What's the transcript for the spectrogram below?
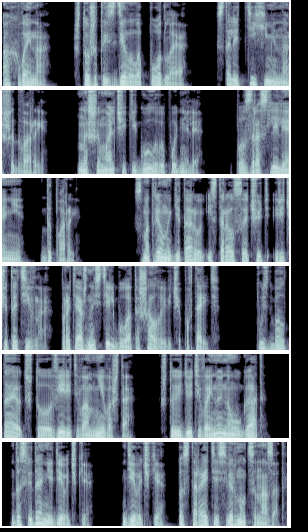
«Ах, война! Что же ты сделала, подлая? Стали тихими наши дворы. Наши мальчики головы подняли. Повзрослели они до поры». Смотрел на гитару и старался чуть речитативно, протяжный стиль Булата Шалвовича повторить. Пусть болтают, что верить вам не во что, что идете войной наугад. До свидания, девочки. Девочки, постарайтесь вернуться назад.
